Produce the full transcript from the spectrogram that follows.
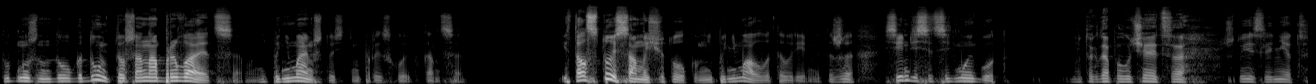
тут нужно долго думать, потому что она обрывается. Мы не понимаем, что с ним происходит в конце. И Толстой сам еще толком не понимал в это время. Это же 77 год. Ну тогда получается, что если нет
